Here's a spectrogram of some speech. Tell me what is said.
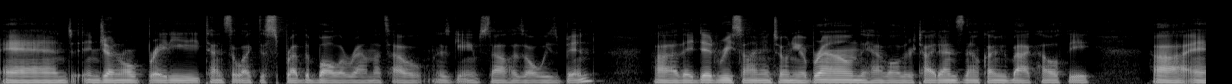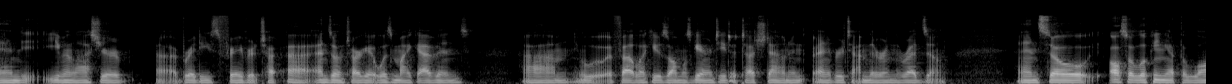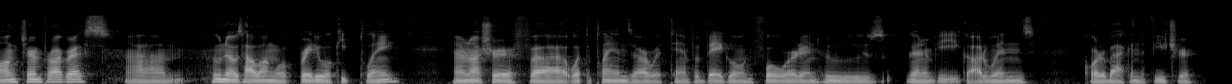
And in general, Brady tends to like to spread the ball around. That's how his game style has always been. Uh, they did re sign Antonio Brown. They have all their tight ends now coming back healthy. Uh, and even last year, uh, Brady's favorite uh, end zone target was Mike Evans, um, who it felt like he was almost guaranteed a touchdown in, every time they were in the red zone. And so, also looking at the long term progress, um, who knows how long will Brady will keep playing. And I'm not sure if uh, what the plans are with Tampa Bay going forward and who's going to be Godwin's quarterback in the future.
